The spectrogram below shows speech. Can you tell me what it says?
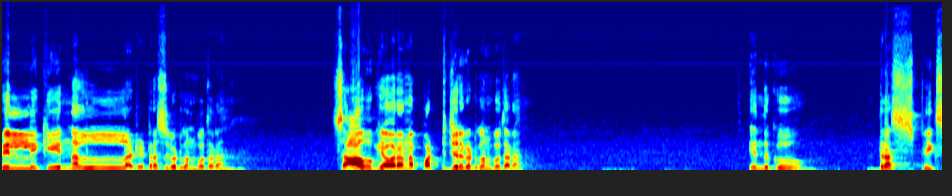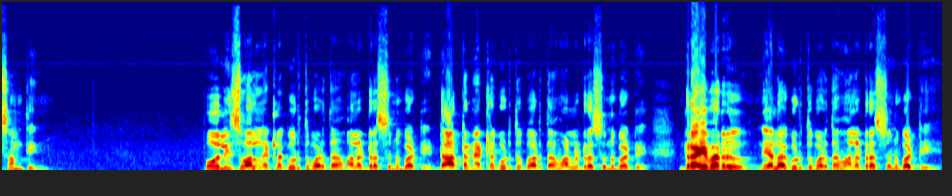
పెళ్ళికి నల్లటి డ్రెస్ కట్టుకొని పోతారా? చావుకి ఎవరన్నా పట్టు చీర కట్టుకొని పోతారా? ఎందుకు? డ్రెస్ స్పీక్ సంథింగ్. పోలీస్ వాళ్ళని ఎట్లా గుర్తుపడతాం? వాళ్ళ డ్రెస్సును బట్టి. డాక్టర్ని ఎట్లా గుర్తుపడతాం? వాళ్ళ డ్రెస్సును బట్టి. డ్రైవర్ ఎలా గుర్తుపడతాం? వాళ్ళ డ్రెస్సును బట్టి.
